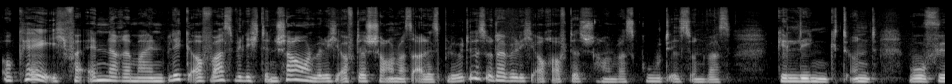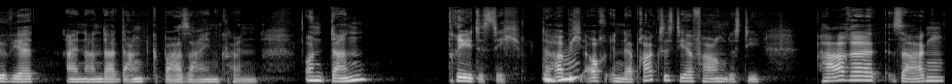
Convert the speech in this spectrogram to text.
okay, ich verändere meinen Blick, auf was will ich denn schauen? Will ich auf das schauen, was alles blöd ist, oder will ich auch auf das schauen, was gut ist und was gelingt und wofür wir einander dankbar sein können. Und dann dreht es sich. Da mhm. habe ich auch in der Praxis die Erfahrung, dass die Paare sagen,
